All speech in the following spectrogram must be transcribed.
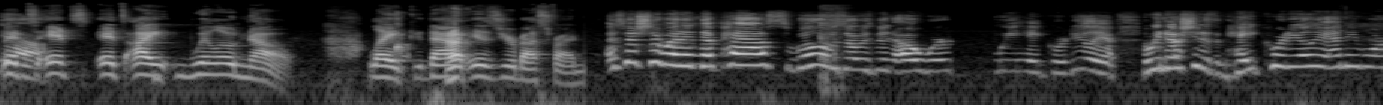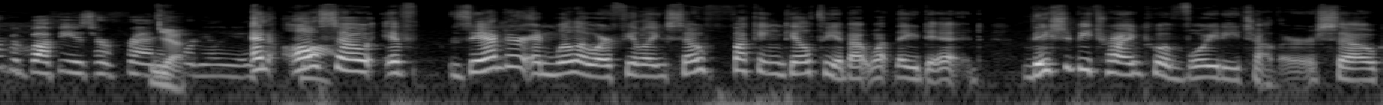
Yeah. it's it's it's I Willow no, like that Uh, is your best friend. Especially when in the past, Willow's always been, "Oh, we're we hate Cordelia," and we know she doesn't hate Cordelia anymore. But Buffy is her friend, Yeah. and Cordelia is And not. also, if Xander and Willow are feeling so fucking guilty about what they did, they should be trying to avoid each other. So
